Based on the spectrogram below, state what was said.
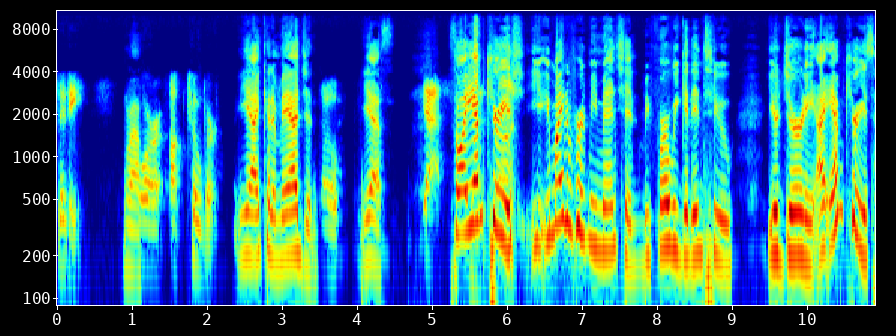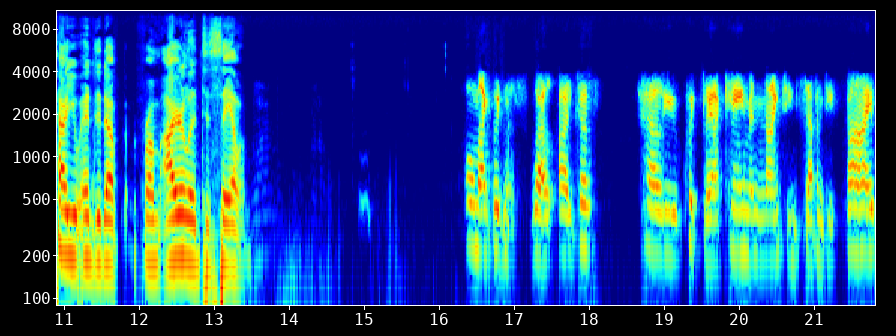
city wow. for October. Yeah, I can imagine. So, yes. Yes. So I am curious. You, you might have heard me mention before we get into your journey. I am curious how you ended up from Ireland to Salem. Oh my goodness. Well, I'll just tell you quickly. I came in 1975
